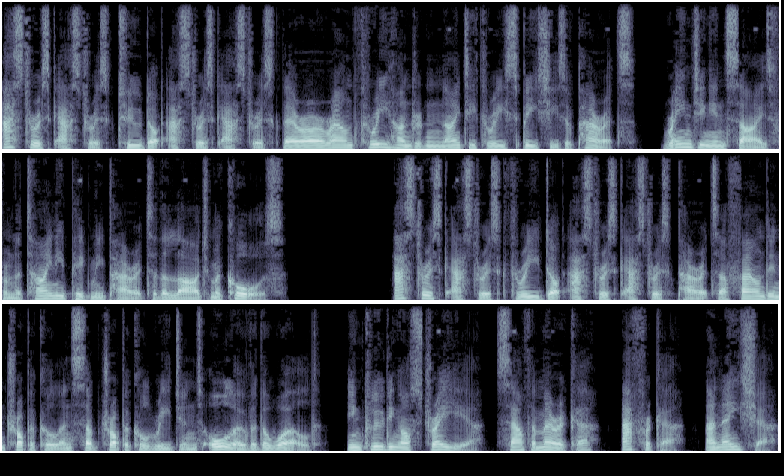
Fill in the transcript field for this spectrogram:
Asterisk asterisk 2. Dot asterisk asterisk there are around 393 species of parrots, ranging in size from the tiny pygmy parrot to the large macaws. Asterisk asterisk 3. Asterisk asterisk parrots are found in tropical and subtropical regions all over the world, including Australia, South America, Africa, and Asia.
